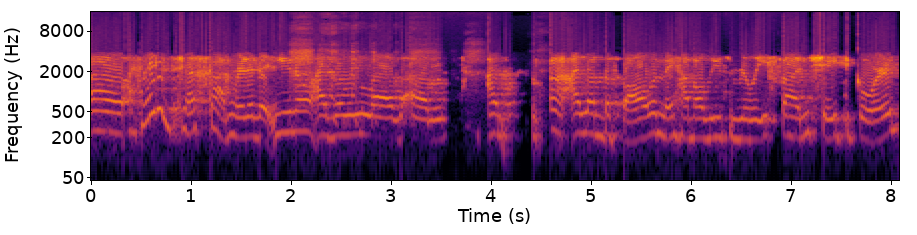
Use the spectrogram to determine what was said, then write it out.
uh, I might have just gotten rid of it. You know, I really love, um, I, I love the fall and they have all these really fun shaped gourds.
